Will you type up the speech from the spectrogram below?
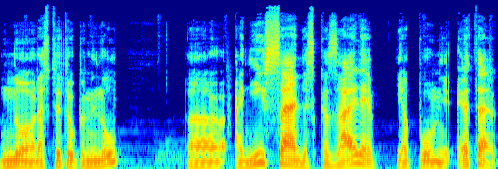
но раз ты это упомянул, а, они сами сказали, я помню это,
